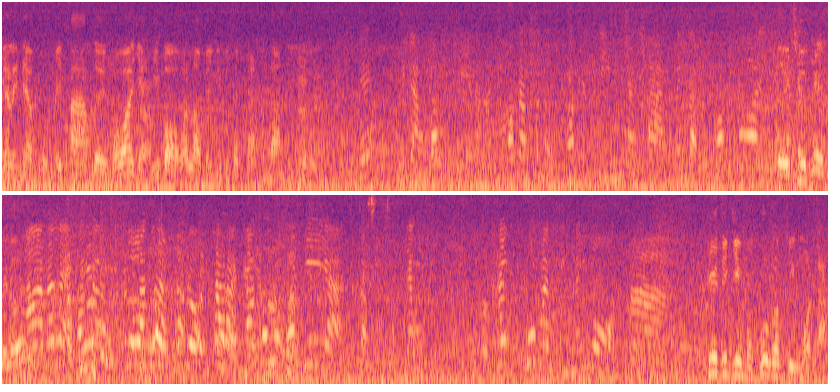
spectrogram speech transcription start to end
อะไรเนี่ยผมไม่ทราบเลยเพราะว่าอย่างที่บอกว่าเราไม่มีประสบการณ์ทางด้านนี้เลยอย่างบางเพจนะคะเขานำเสนอข้อเท็จจริงต่างๆเป็นแบบข้อๆอย่างเอ่เงี้ยยชื่อเพจไปเลยอ่านั่นแหละเขาจะเขาจะโดนเขาเขาสรุปว่าพี่อะแบบยังให้พูดความจริงไม่หมหมดค่ะคือจริงๆผมพูดความจริงหมดละ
